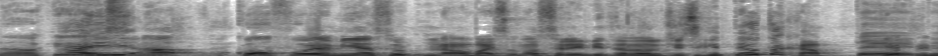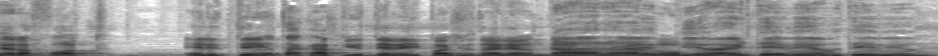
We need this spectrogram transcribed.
Não, que Aí, isso, não. a- qual foi a minha surpresa? Não, mas o nosso Eremita da notícia que tem o tacapo. Tem, e a primeira tem. foto? Ele tem o tacapinho dele aí pra ajudar ele a andar, tá ligado? Caralho, Ou- pior, tem mesmo, tem mesmo.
